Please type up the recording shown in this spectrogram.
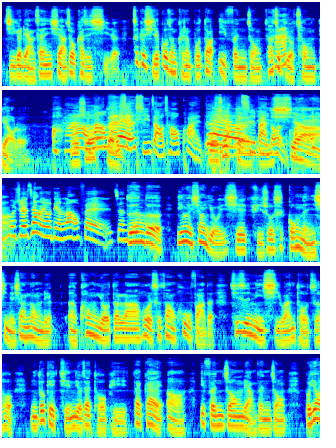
挤个两三下就开始洗了。这个洗的过程可能不到一分钟，他就给我冲掉了。哦，我说男生洗澡超快的，我说吃饭都很快。欸，我觉得这样有点浪费，真的。真的，因为像有一些，比如说是功能性的，像那种脸呃控油的啦，或者是这种护发的，其实你洗完头之后，你都可以停留在头皮大概哦、呃、一分钟两分钟，不要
